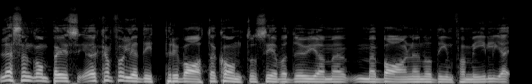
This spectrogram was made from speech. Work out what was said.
Ledsen kompis, jag kan följa ditt privata konto och se vad du gör med, med barnen och din familj. Jag har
